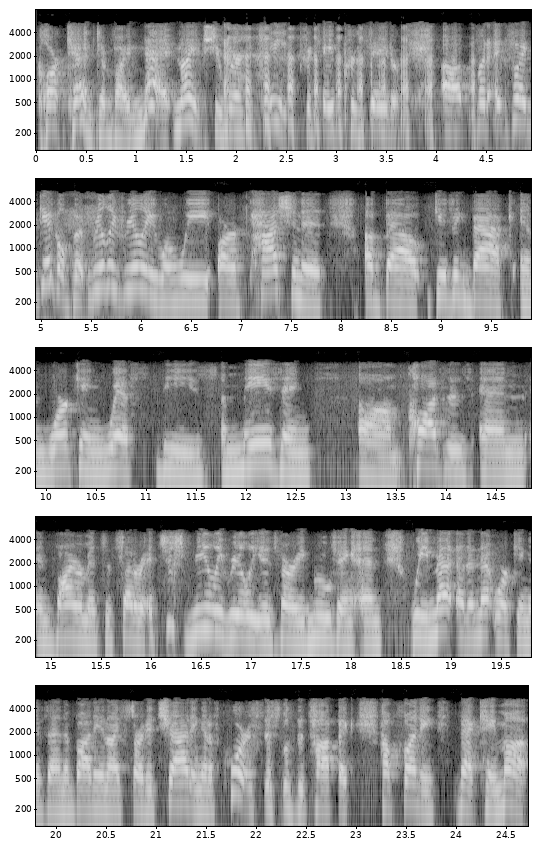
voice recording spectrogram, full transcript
Clark Kent, and by night night she wears a cape, the Cape Crusader. Uh, but so I giggle. But really, really, when we are passionate about giving back and working with these amazing um, causes and environments, et cetera. It just really, really is very moving. And we met at a networking event, and Bonnie and I started chatting. And of course, this was the topic. How funny that came up,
